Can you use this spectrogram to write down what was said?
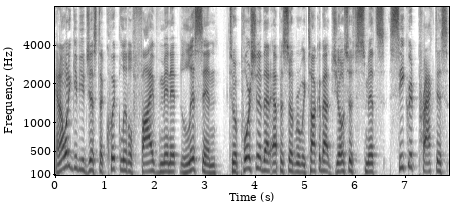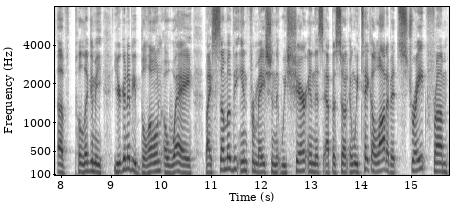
And I want to give you just a quick little five minute listen to a portion of that episode where we talk about Joseph Smith's secret practice of polygamy. You're going to be blown away by some of the information that we share in this episode, and we take a lot of it straight from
